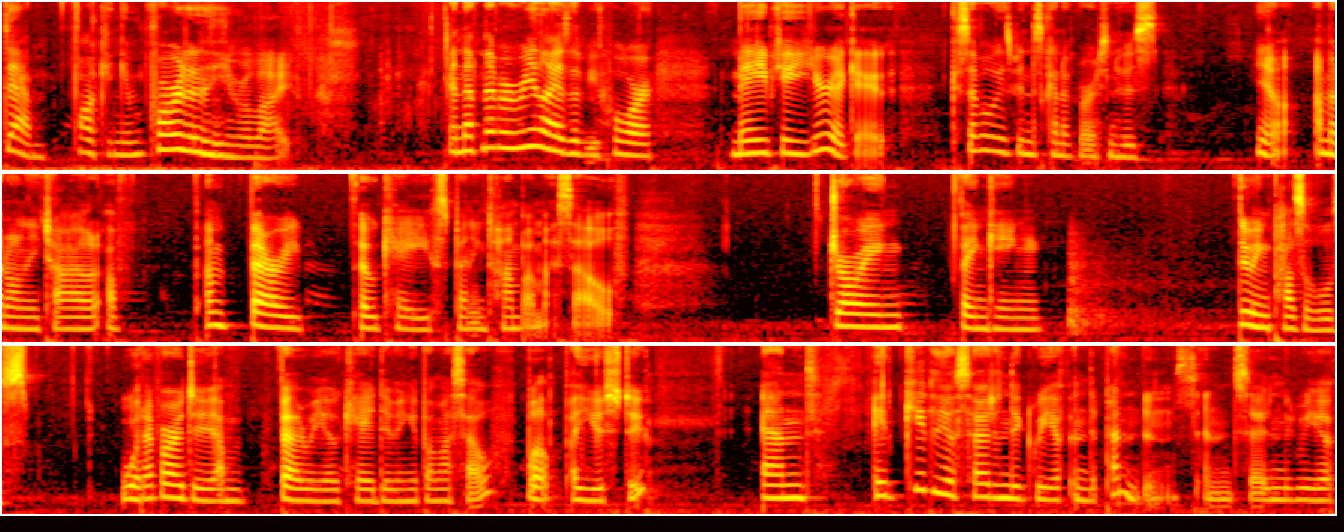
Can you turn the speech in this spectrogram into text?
damn fucking important in your life. And I've never realized it before, maybe a year ago, because I've always been this kind of person who's, you know, I'm an only child. I've, I'm very okay spending time by myself, drawing, thinking, doing puzzles, whatever I do, I'm very okay doing it by myself. Well, I used to, and it gives you a certain degree of independence and a certain degree of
